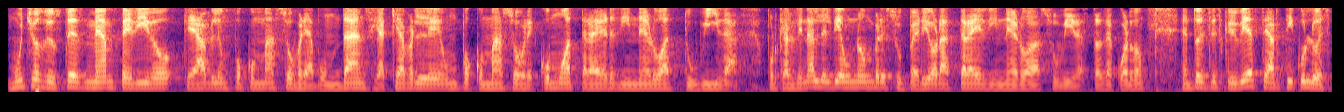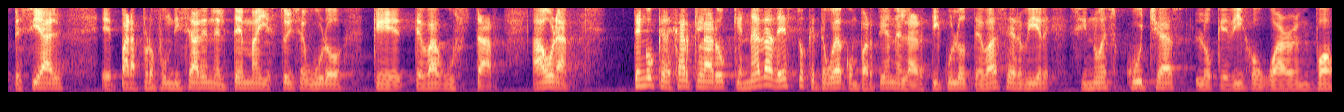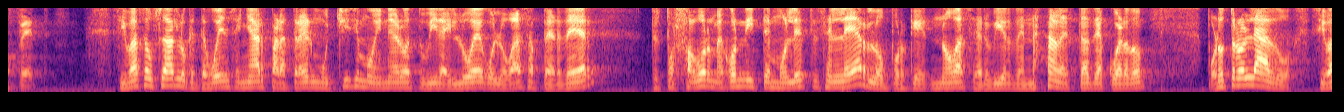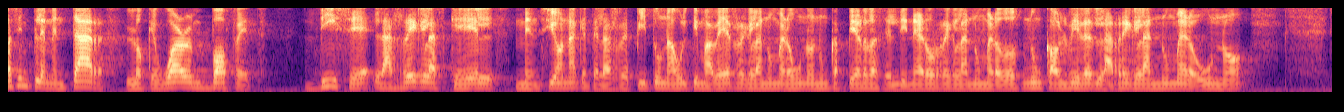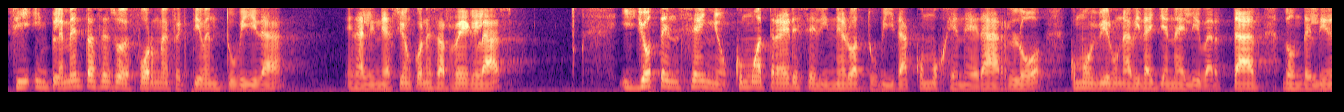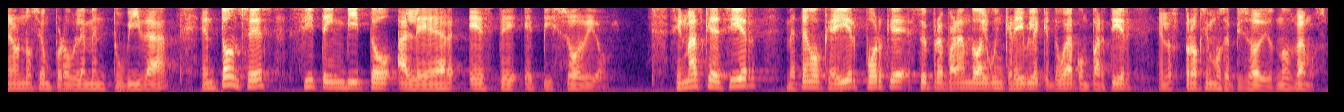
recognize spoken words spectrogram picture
Muchos de ustedes me han pedido que hable un poco más sobre abundancia, que hable un poco más sobre cómo atraer dinero a tu vida, porque al final del día un hombre superior atrae dinero a su vida, ¿estás de acuerdo? Entonces escribí este artículo especial eh, para profundizar en el tema y estoy seguro que te va a gustar. Ahora, tengo que dejar claro que nada de esto que te voy a compartir en el artículo te va a servir si no escuchas lo que dijo Warren Buffett. Si vas a usar lo que te voy a enseñar para traer muchísimo dinero a tu vida y luego lo vas a perder, pues por favor, mejor ni te molestes en leerlo porque no va a servir de nada, ¿estás de acuerdo? Por otro lado, si vas a implementar lo que Warren Buffett dice, las reglas que él menciona, que te las repito una última vez, regla número uno, nunca pierdas el dinero, regla número dos, nunca olvides la regla número uno, si implementas eso de forma efectiva en tu vida, en alineación con esas reglas y yo te enseño cómo atraer ese dinero a tu vida, cómo generarlo, cómo vivir una vida llena de libertad, donde el dinero no sea un problema en tu vida, entonces sí te invito a leer este episodio. Sin más que decir, me tengo que ir porque estoy preparando algo increíble que te voy a compartir en los próximos episodios. Nos vemos.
